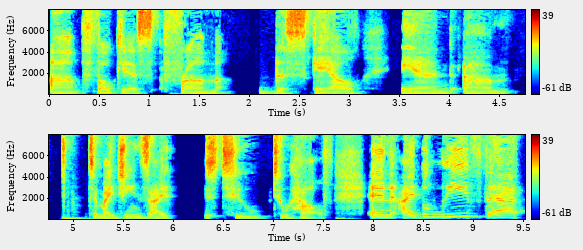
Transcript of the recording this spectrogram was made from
um, focus from the scale and um, to my jean size to to health. And i believe that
